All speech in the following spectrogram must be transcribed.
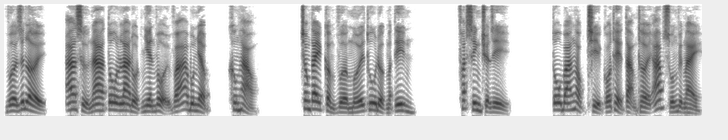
Vừa dứt lời, A Sử Na Tô La đột nhiên vội vã buôn nhập, không hảo. Trong tay cầm vừa mới thu được mật tin. Phát sinh chuyện gì? Tô Bá Ngọc chỉ có thể tạm thời áp xuống việc này,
